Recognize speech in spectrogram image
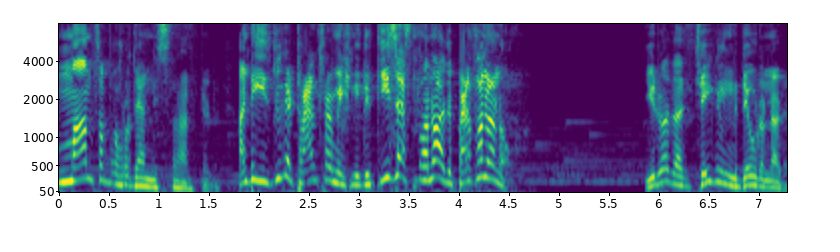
మాంసపు హృదయాన్ని ఇస్తాను అంటున్నాడు. అంటే ఇది ట్రాన్స్ఫర్మేషన్ ఇది తీసేస్తున్నాను అది పెడతాను ఈరోజు అది చేయగలిగిన దేవుడు ఉన్నాడు.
